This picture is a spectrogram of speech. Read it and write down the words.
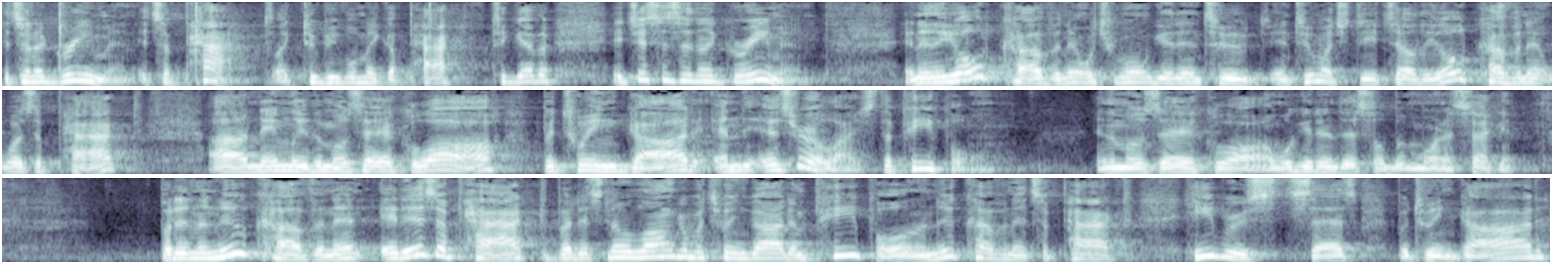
It's an agreement, it's a pact. Like two people make a pact together, it just is an agreement. And in the Old Covenant, which we won't get into in too much detail, the Old Covenant was a pact, uh, namely the Mosaic Law, between God and the Israelites, the people, in the Mosaic Law. And we'll get into this a little bit more in a second. But in the New Covenant, it is a pact, but it's no longer between God and people. In the New Covenant, it's a pact, Hebrews says, between God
